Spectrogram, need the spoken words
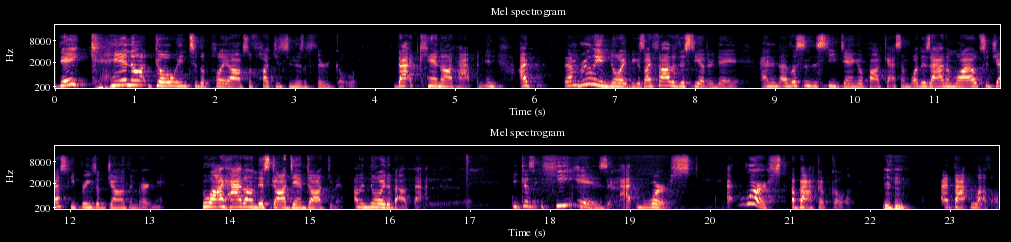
They cannot go into the playoffs with Hutchinson as a third goalie. That cannot happen. And I I'm really annoyed because I thought of this the other day and I listened to the Steve Dangle podcast. And what does Adam Wylde suggest? He brings up Jonathan Bernier, who I had on this goddamn document. I'm annoyed about that because he is at worst, at worst, a backup goalie Mhm. at that level,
